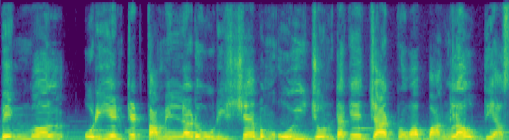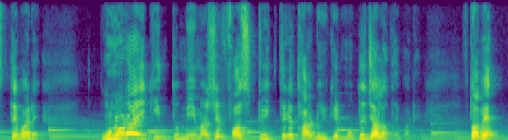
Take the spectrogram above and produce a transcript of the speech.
Bengal oriented Tamil Nadu, Orissa এবং ওই জোনটাকে যার প্রভাব বাংলা অবধি আসতে পারে, পুনরায় কিন্তু মে মাসের ফার্স্ট উইক থেকে থার্ড উইকের মধ্যে জ্বালাতে পারে। তবে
